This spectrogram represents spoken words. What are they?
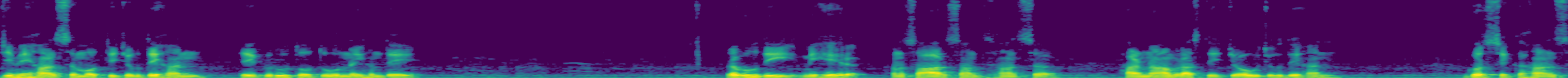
ਜਿਵੇਂ ਹੰਸ ਮੋਤੀ ਚੁਗਦੇ ਹਨ ਤੇ ਗੁਰੂ ਤੋਂ ਦੂਰ ਨਹੀਂ ਹੁੰਦੇ ਪ੍ਰਭੂ ਦੀ ਮਿਹਰ ਅਨੁਸਾਰ ਸੰਤ ਹੰਸ ਹਰ ਨਾਮ ਰਸਤੇ ਚੋਗ ਚੁਗਦੇ ਹਨ। ਗੁਰਸਿੱਖ ਹੰਸ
